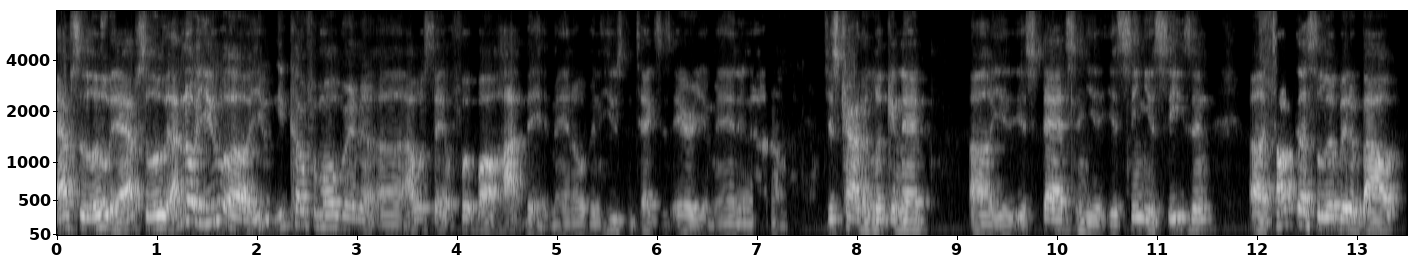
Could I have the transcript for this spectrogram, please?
Absolutely, absolutely. I know you. Uh, you you come from over in a, uh, I would say a football hotbed, man, over in Houston, Texas area, man, and uh, just kind of looking at uh, your, your stats and your, your senior season. Uh, talk to us a little bit about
